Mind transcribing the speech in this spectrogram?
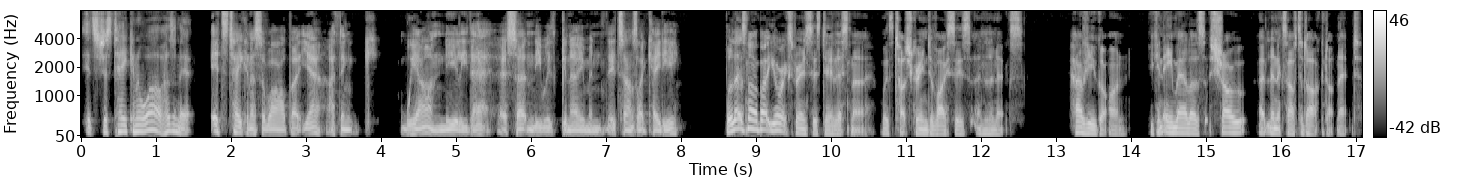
it's just taken a while, hasn't it? It's taken us a while, but yeah, I think we are nearly there, uh, certainly with GNOME, and it sounds like KDE. Well, let us know about your experiences, dear listener, with touchscreen devices and Linux. How have you got on? You can email us show at linuxafterdark.net.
